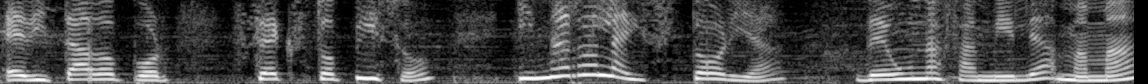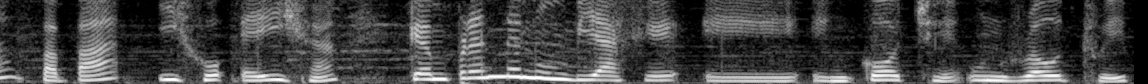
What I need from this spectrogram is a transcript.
editado por Sexto Piso, y narra la historia de una familia, mamá, papá, hijo e hija, que emprenden un viaje eh, en coche, un road trip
